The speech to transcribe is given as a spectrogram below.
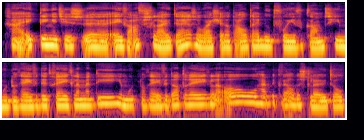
ga ik dingetjes uh, even afsluiten. Hè, zoals je dat altijd doet voor je vakantie. Je moet nog even dit regelen met die, je moet nog even dat regelen. Oh, heb ik wel de sleutel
